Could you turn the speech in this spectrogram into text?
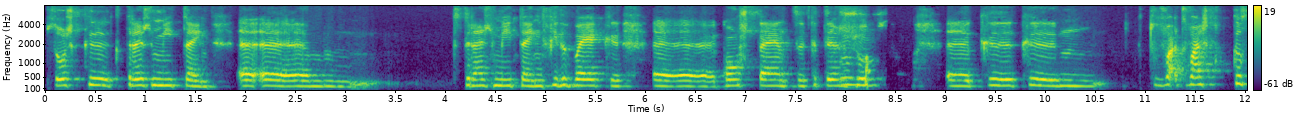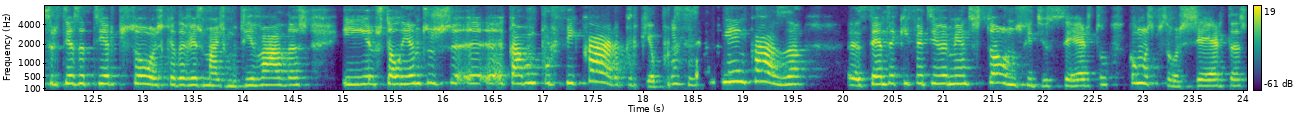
pessoas que, que transmitem. Uh, uh, transmitem feedback uh, constante, que te uhum. ajudam, uhum. que, que tu, vai, tu vais com certeza ter pessoas cada vez mais motivadas e os talentos uh, acabam por ficar. Porquê? Porque se sentem em casa. sentem que efetivamente estão no sítio certo, com as pessoas certas,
